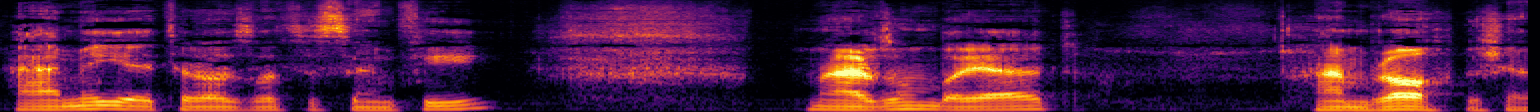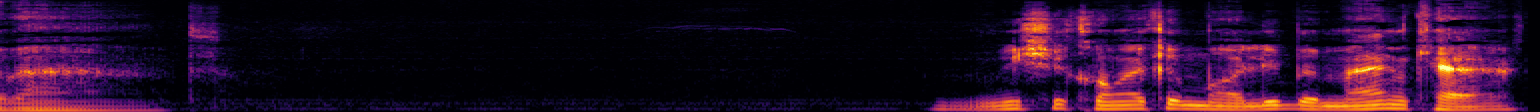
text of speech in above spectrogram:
همه اعتراضات سنفی مردم باید همراه بشوند. میشه کمک مالی به من کرد؟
